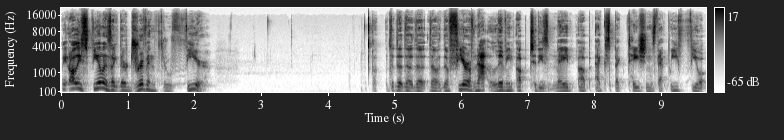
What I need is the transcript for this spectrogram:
mean, all these feelings like they're driven through fear the, the, the, the, fear of not living up to these made up expectations that we feel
